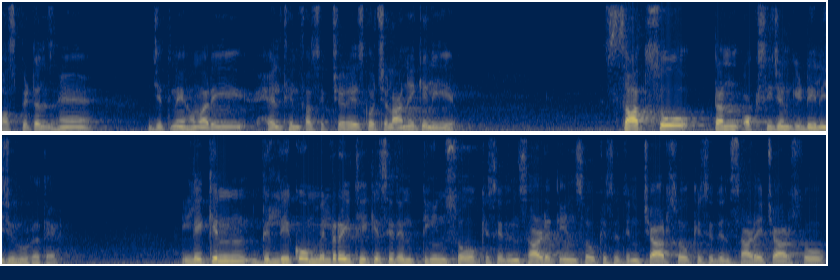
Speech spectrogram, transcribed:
हॉस्पिटल्स हैं, जितने हमारी हेल्थ इंफ्रास्ट्रक्चर है, इसको चलाने के लिए 700 टन ऑक्सीजन की डेली ज़रूरत है। लेकिन दिल्ली को मिल रही थी किसी दिन 300 किसी दिन साढ़े तीन सौ, किसी दिन 400 किसी दिन साढ़े चार सौ।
